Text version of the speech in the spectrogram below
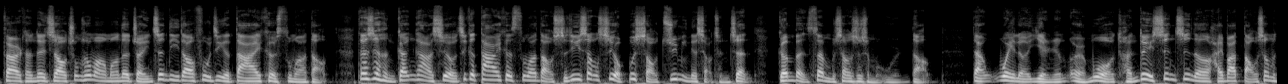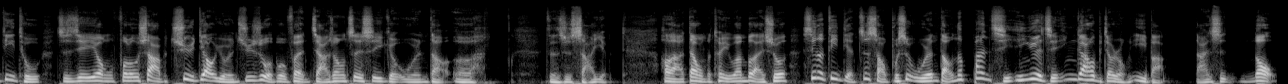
菲尔团队只好匆匆忙忙的转移阵地到附近的大埃克苏马岛。但是很尴尬的是，有这个大埃克苏马岛实际上是有不少居民的小城镇，根本算不上是什么无人岛。但为了掩人耳目，团队甚至呢还把岛上的地图直接用 Photoshop 去掉有人居住的部分，假装这是一个无人岛。呃，真是傻眼。好啦，但我们退一万步来说，新的地点至少不是无人岛，那办起音乐节应该会比较容易吧？答案是 No，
